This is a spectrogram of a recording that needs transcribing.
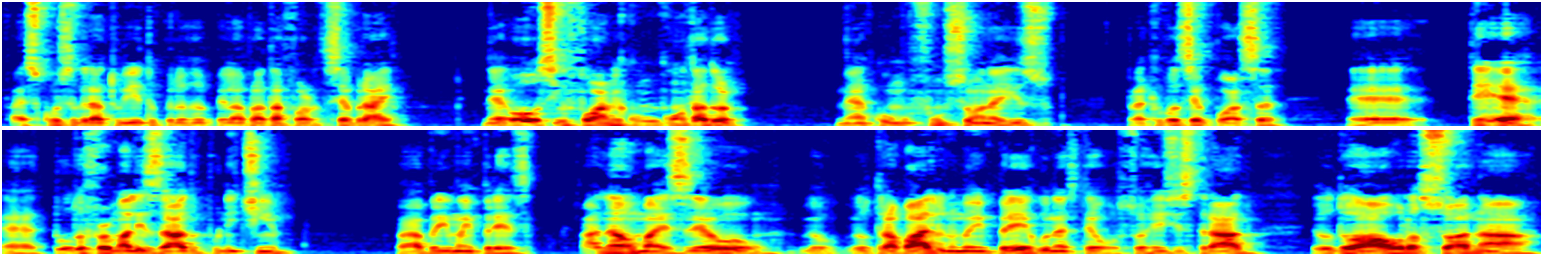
Faz curso gratuito pela, pela plataforma do Sebrae, né? ou se informe com um contador, né? como funciona isso, para que você possa é, ter é, tudo formalizado, bonitinho, para abrir uma empresa. Ah, não, mas eu, eu, eu, trabalho no meu emprego, né? Eu sou registrado, eu dou aula só na,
